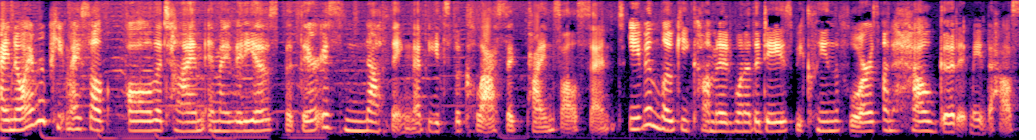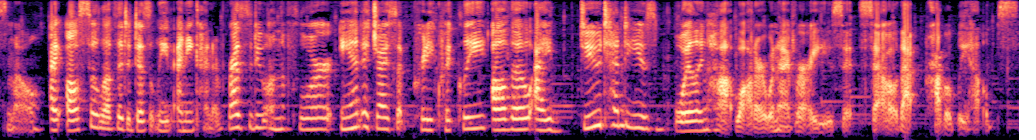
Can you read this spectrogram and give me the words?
I know I repeat myself all the time in my videos, but there is nothing that beats the classic pine sol scent. Even Loki commented one of the days we cleaned the floors on how good it made the house smell. I also love that it doesn't leave any kind of residue on the floor and it dries up pretty quickly, although I do tend to use boiling hot water whenever I use it, so that probably helps.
